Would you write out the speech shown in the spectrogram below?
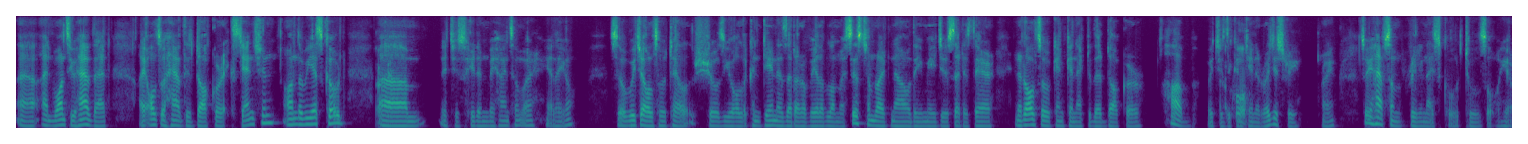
Uh, and once you have that, I also have this Docker extension on the VS Code. Okay. Um, it's just hidden behind somewhere. Yeah, there you go. So which also tell shows you all the containers that are available on my system right now, the images that is there, and it also can connect to the Docker Hub, which is oh, the cool. container registry, right? So you have some really nice cool tools over here,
